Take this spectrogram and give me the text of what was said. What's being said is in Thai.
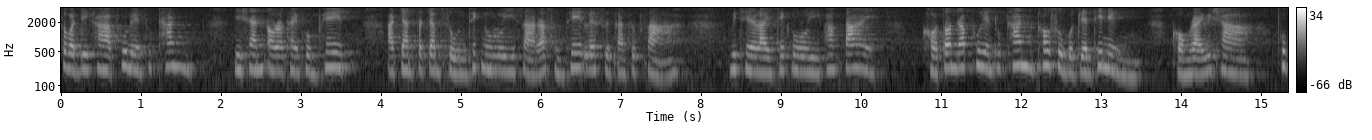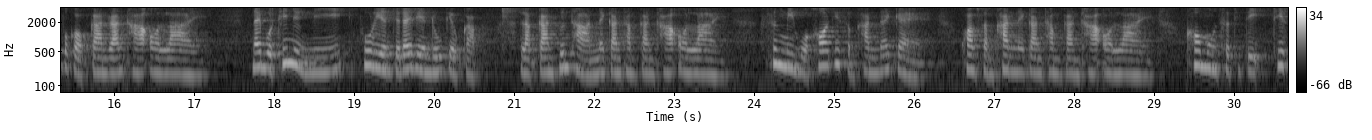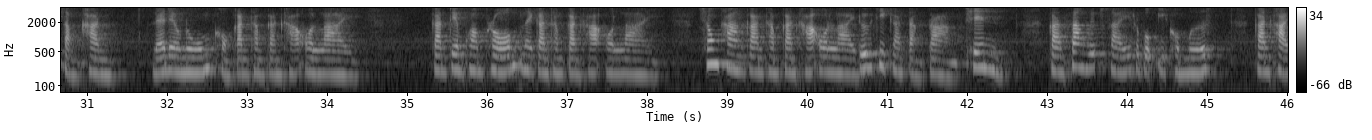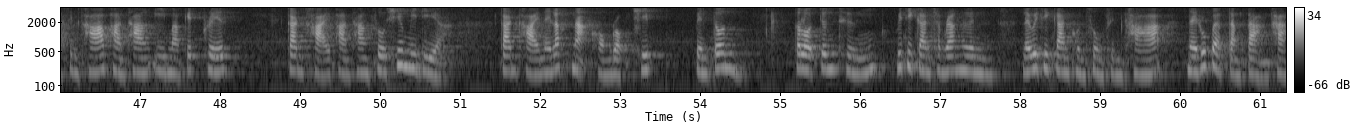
สวัสดีค่ะ ผู้เรียนทุกท่าน ดิฉัน อรทัยพรมเพศอาจารย์ประจำศูนย์เทคโนโลยีสารสนเทศ และสื่อการศึกษา วิทยาลัยเทคโนโลยีภาคใต้ ขอต้อนรับผู้เรียนทุกท่านเข้าสู่บทเรียนที่ 1 ของรายวิชา ผู้ประกอบการร้านค้าออนไลน์ ในบทที่ 1 นี้ ผู้เรียนจะได้เรียนรู้เกี่ยวกับ หลักการพื้นฐานในการทำการค้าออนไลน์ ซึ่งมีหัวข้อที่สำคัญได้แก่ ความสำคัญในการทำการค้าออนไลน์ ข้อมูลสถิติที่สำคัญ และแนวโน้มของการทำการค้าออนไลน์ การเตรียมความพร้อมในการทำการค้าออนไลน์ ช่องทางการทำการค้าออนไลน์ด้วยวิธีการต่างๆ เช่น การสร้างเว็บไซต์ระบบอีคอมเมิร์ซ การขายสินค้าผ่านทาง e-marketplace การขายผ่านทางโซเชียลมีเดีย การขายในลักษณะของ dropship เป็นต้น ตลอดจนถึงวิธีการชำระเงิน และวิธีการขนส่งสินค้าในรูปแบบต่างๆ ค่ะ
